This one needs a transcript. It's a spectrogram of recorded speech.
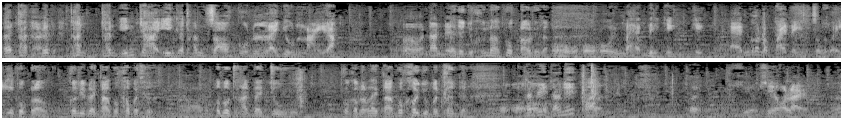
เอ่อท่านท่านท่านหญิงจาอินกับท่านซอกุลอะไรอยู่ไหนอะเออ นั่นเด็น่าจะอยู่ข้างหน้าพวกเรานี่แหละ โอ้โหแหมดีจริง ๆ แผนก็เราไปในสวย พวกเราก็รีบไล่ตามพวกเขาไปเถอะเพราะพวกฐานแมนจู ก็กำลังไล่ตามพวกเขาอยู่เหมือนกันนะทางนี้ทางนี้ไปเฮ้ยเสียงเสียงอะไรฮะ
